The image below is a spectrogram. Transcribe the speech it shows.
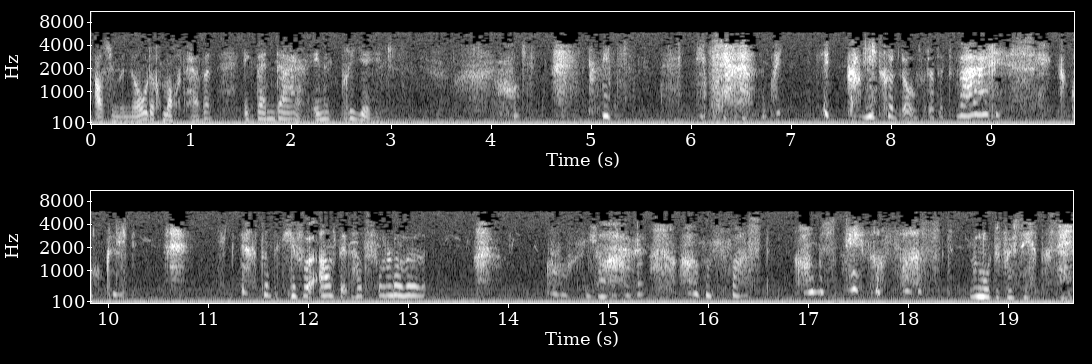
Als u me nodig mocht hebben, ik ben daar, in het prié. Niet, niet zeggen. Maar ik kan niet geloven dat het waar is. Ik ook niet. Ik dacht dat ik je voor altijd had verloren. Oh, Laura, hou me vast. Hou me stevig vast. We moeten voorzichtig zijn.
